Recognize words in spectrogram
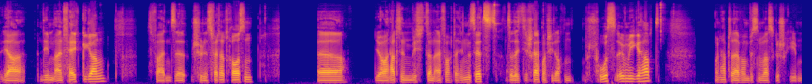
ja, neben ein Feld gegangen. Es war halt ein sehr schönes Wetter draußen. Äh, ja, und hatte mich dann einfach dahingesetzt, tatsächlich die Schreibmaschine auf dem Schoß irgendwie gehabt und habe dann einfach ein bisschen was geschrieben.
